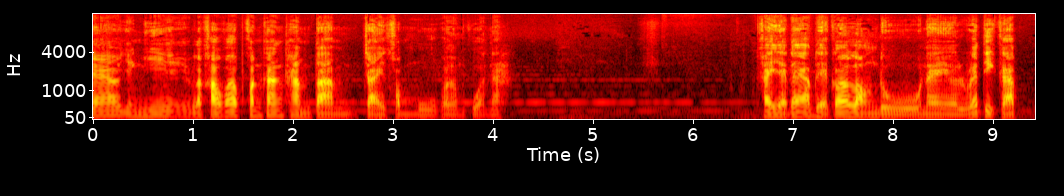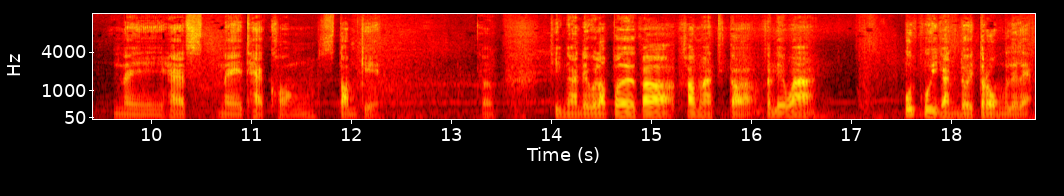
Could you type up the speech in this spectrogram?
แล้วอย่างนี้แล้วเขาก็ค่อนข้างทำตามใจคอมมูพอสมควรนะ ใครอยากได้อัปเดตก็ลองดูใน Reddit ครับ ในแฮชในแท็กของ Stormgate ทีมงาน Developer ก็เข้ามาติดต่อก็เรียกว่า พูดคุยกันโดยตรงเลยแหละ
